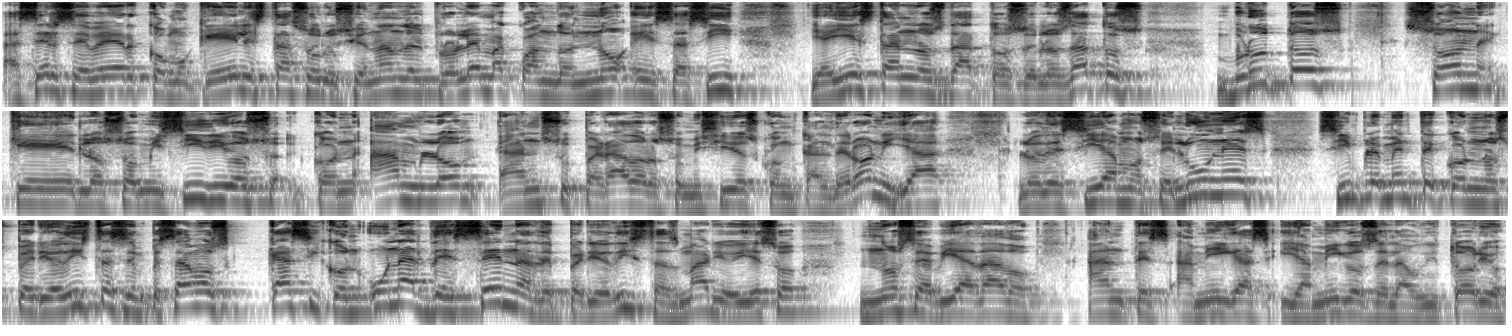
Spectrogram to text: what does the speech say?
hacerse ver como que él está solucionando el problema cuando no es así. Y ahí están los datos. Los datos brutos son que los homicidios con AMLO han superado los homicidios con Calderón y ya lo decíamos el lunes, simplemente con los periodistas empezamos casi con una decena de periodistas, Mario, y eso no se había dado antes, amigas y amigos del auditorio.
